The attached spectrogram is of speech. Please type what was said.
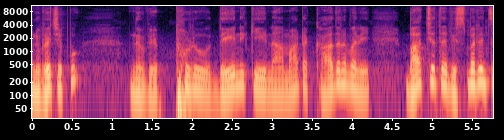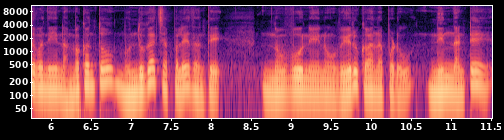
నువ్వే చెప్పు. నువ్వెప్పుడు దేనికి నా మాట కాదనవని బాధ్యత విస్మరించవని నమ్మకంతో ముందుగా చెప్పలేదంతే. నువ్వు నేను వేరు కానప్పుడు నిన్నంటే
